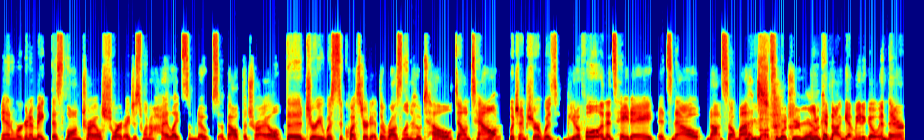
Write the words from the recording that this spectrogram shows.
and we're going to make this long trial short. I just want to highlight some notes about the trial. The jury was sequestered at the Rosslyn Hotel downtown, which I'm sure was beautiful in its heyday. It's now not so much. Not so much anymore. you could not get me to go in there.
